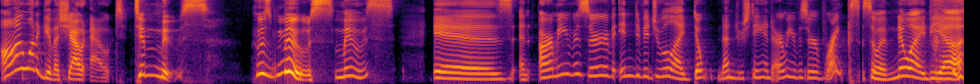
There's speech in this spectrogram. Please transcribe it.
I want to give a shout out to Moose. Who's Moose? Moose is an Army Reserve individual. I don't understand Army Reserve ranks, so I have no idea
